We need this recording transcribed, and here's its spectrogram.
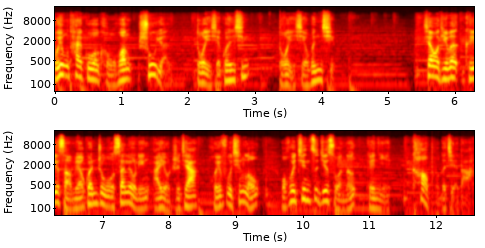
不用太过恐慌疏远，多一些关心，多一些温情。向我提问可以扫描关注三六零癌友之家，回复青楼，我会尽自己所能给你靠谱的解答。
